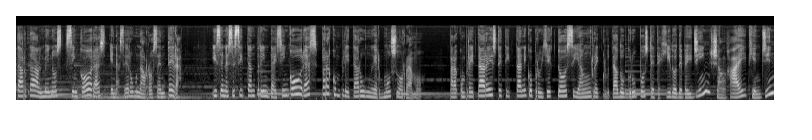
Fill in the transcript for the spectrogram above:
tarda al menos 5 horas en hacer una rosa entera y se necesitan 35 horas para completar un hermoso ramo. Para completar este titánico proyecto se han reclutado grupos de tejido de Beijing, Shanghai, Tianjin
